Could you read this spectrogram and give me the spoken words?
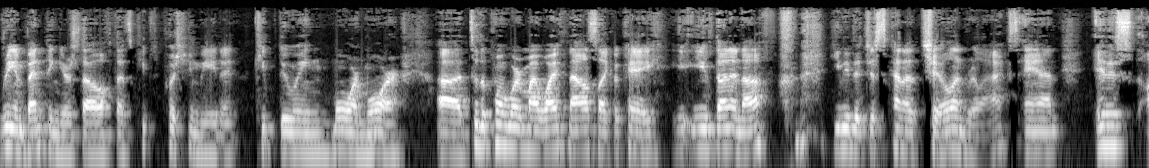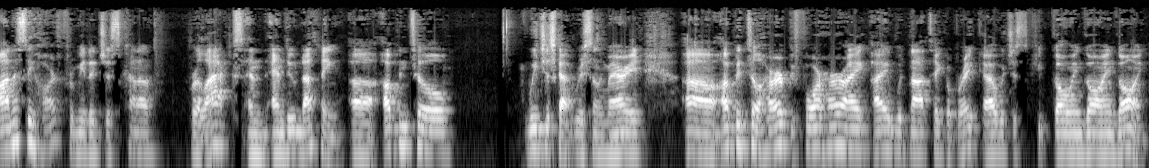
reinventing yourself that keeps pushing me to keep doing more and more uh, to the point where my wife now is like, okay, you've done enough. you need to just kind of chill and relax. And it is honestly hard for me to just kind of relax and, and do nothing uh, up until we just got recently married. Uh, up until her, before her, I, I would not take a break. I would just keep going, going, going.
